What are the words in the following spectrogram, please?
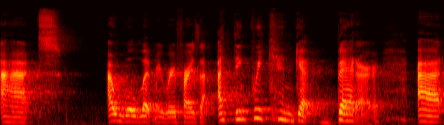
at, uh, well, let me rephrase that. I think we can get better at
